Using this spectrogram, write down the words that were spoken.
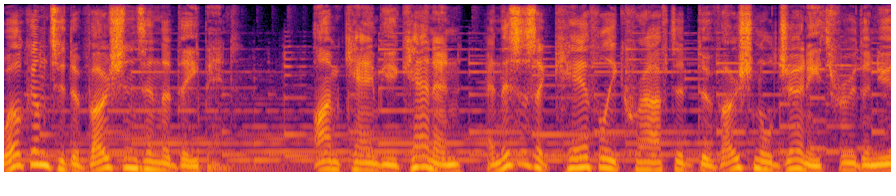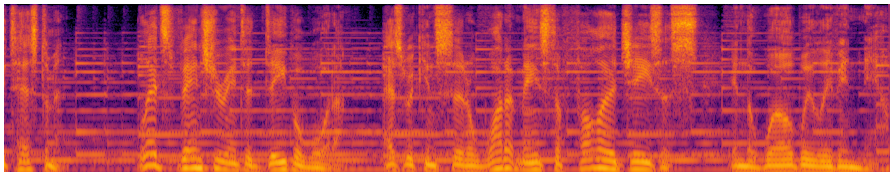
Welcome to Devotions in the Deep End. I'm Cam Buchanan, and this is a carefully crafted devotional journey through the New Testament. Let's venture into deeper water as we consider what it means to follow Jesus in the world we live in now.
